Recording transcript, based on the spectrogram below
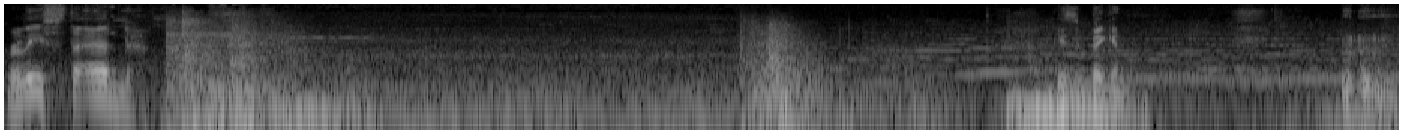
Release the Ed. He's a big one.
